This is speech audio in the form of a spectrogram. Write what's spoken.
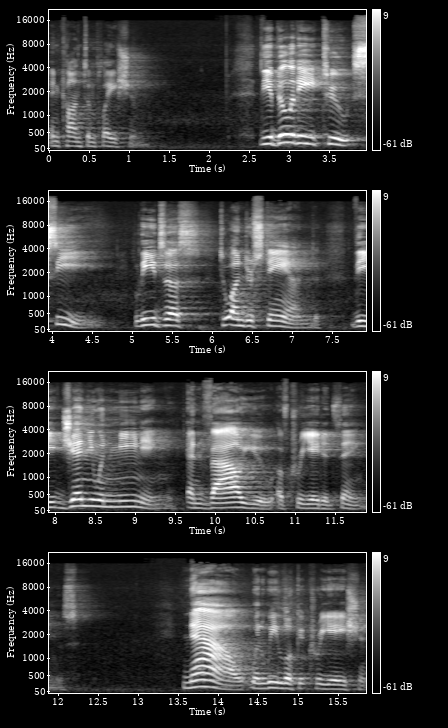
and contemplation. The ability to see leads us to understand the genuine meaning and value of created things. Now, when we look at creation,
